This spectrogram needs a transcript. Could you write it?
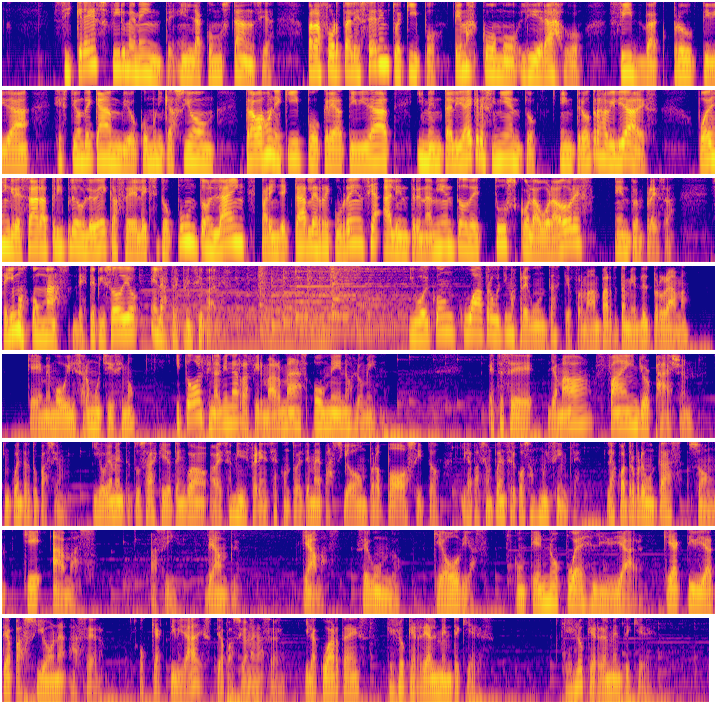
Si crees firmemente en la constancia para fortalecer en tu equipo temas como liderazgo, feedback, productividad, gestión de cambio, comunicación, trabajo en equipo, creatividad y mentalidad de crecimiento, entre otras habilidades, puedes ingresar a www.cafedelexito.online para inyectarle recurrencia al entrenamiento de tus colaboradores en tu empresa. Seguimos con más de este episodio en las tres principales. Y voy con cuatro últimas preguntas que formaban parte también del programa, que me movilizaron muchísimo, y todo al final viene a reafirmar más o menos lo mismo. Este se llamaba Find Your Passion, encuentra tu pasión. Y obviamente tú sabes que yo tengo a veces mis diferencias con todo el tema de pasión, propósito. Y la pasión pueden ser cosas muy simples. Las cuatro preguntas son, ¿qué amas? Así, de amplio. ¿Qué amas? Segundo, ¿qué odias? ¿Con qué no puedes lidiar? ¿Qué actividad te apasiona hacer? ¿O qué actividades te apasionan hacer? Y la cuarta es, ¿qué es lo que realmente quieres? ¿Qué es lo que realmente quieres?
